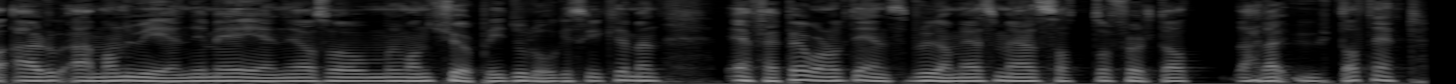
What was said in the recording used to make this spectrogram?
er, er man uenig med enig, altså man kjøper det ideologisk ikke, men Frp var nok det eneste programmet som jeg satt og følte at det her er utdatert.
